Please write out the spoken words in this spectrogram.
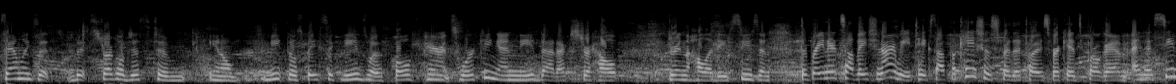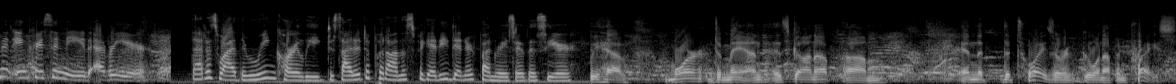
families that, that struggle just to, you know, meet those basic needs with both parents working and need that extra help during the holiday season. The Brainerd Salvation Army takes applications for the Toys for Kids program and has seen an increase in need every year. That is why the Marine Corps League decided to put on the Spaghetti Dinner fundraiser this year. We have more demand. It's gone up, um, and the, the toys are going up in price.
